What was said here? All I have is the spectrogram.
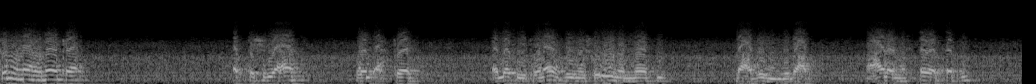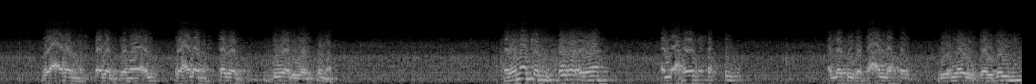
ثم هناك التشريعات والأحكام التي تنظم شؤون الناس بعضهم لبعض على المستوى الفردي وعلى المستوى الجماعي وعلى مستوى الدول والأمم. فهناك من فروعها الأحوال الشخصية. التي تتعلق بأمور الزوجين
